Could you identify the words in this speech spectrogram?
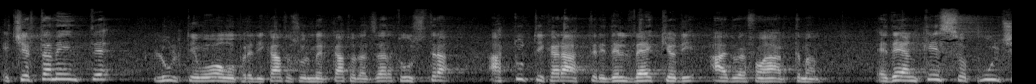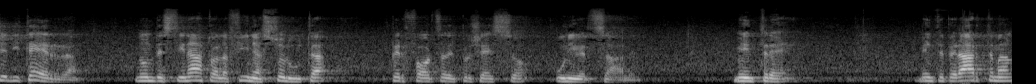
E certamente l'ultimo uomo predicato sul mercato da Zarathustra, ha tutti i caratteri del vecchio di Edward von Hartmann ed è anch'esso pulce di terra, non destinato alla fine assoluta per forza del processo universale. Mentre, mentre per Hartmann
